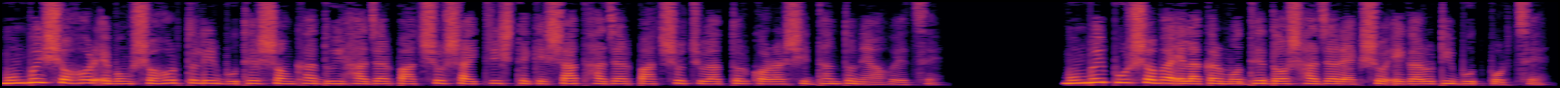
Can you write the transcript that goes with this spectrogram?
মুম্বই শহর এবং শহরতলির বুথের সংখ্যা দুই হাজার পাঁচশো সাঁত্রিশ থেকে সাত হাজার পাঁচশো চুয়াত্তর করার সিদ্ধান্ত নেওয়া হয়েছে। মুম্বই পুরসভা এলাকার মধ্যে দশ হাজার একশো এগারোটি বুথ পড়ছে।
